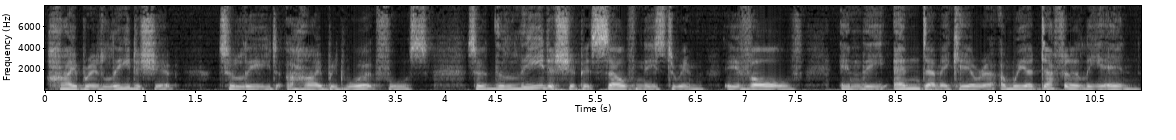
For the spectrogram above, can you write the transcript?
hybrid leadership to lead a hybrid workforce. So the leadership itself needs to Im- evolve in the endemic era, and we are definitely in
